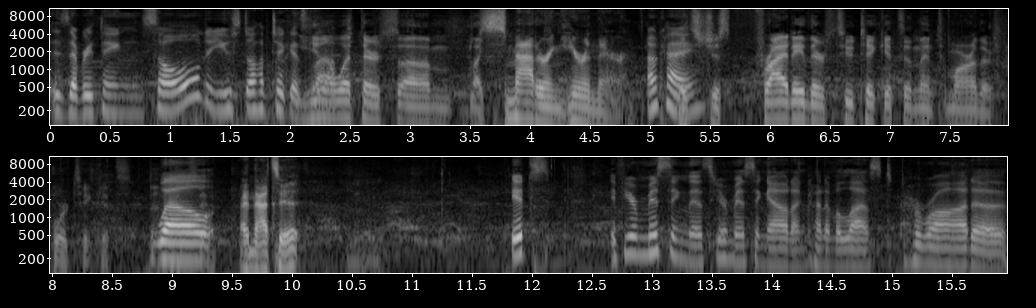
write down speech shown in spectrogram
is everything sold? Or you still have tickets You left? know what? There's um, like Smattering here and there. Okay. It's just, Friday. There's two tickets, and then tomorrow there's four tickets. Then well, that's and that's it. it's if you're missing this, you're missing out on kind of a last hurrah to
